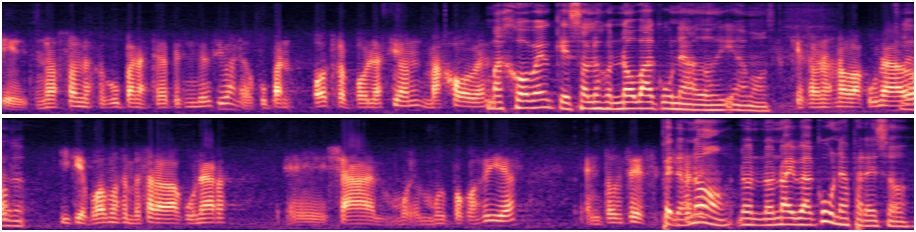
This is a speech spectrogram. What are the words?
Eh, no son los que ocupan las terapias intensivas, las ocupan otra población más joven, Más joven que son los no vacunados, digamos. que son los no vacunados, Claro. y que podemos empezar a vacunar eh, ya en muy, muy pocos días. Entonces, Pero no, no, no, hay vacunas para eso,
